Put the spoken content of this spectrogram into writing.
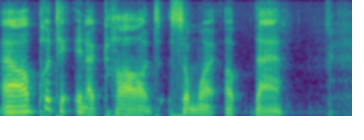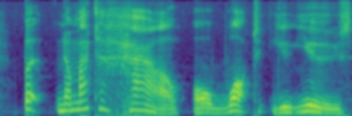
I'll put it in a card somewhere up there. But no matter how or what you use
